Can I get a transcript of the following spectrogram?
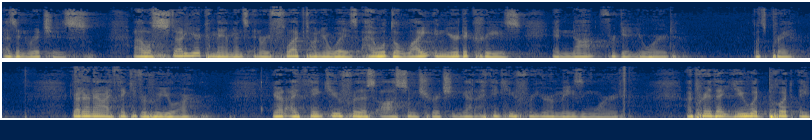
as in riches. I will study your commandments and reflect on your ways. I will delight in your decrees and not forget your word. Let's pray. God, right now I thank you for who you are. God, I thank you for this awesome church. And God, I thank you for your amazing word. I pray that you would put a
